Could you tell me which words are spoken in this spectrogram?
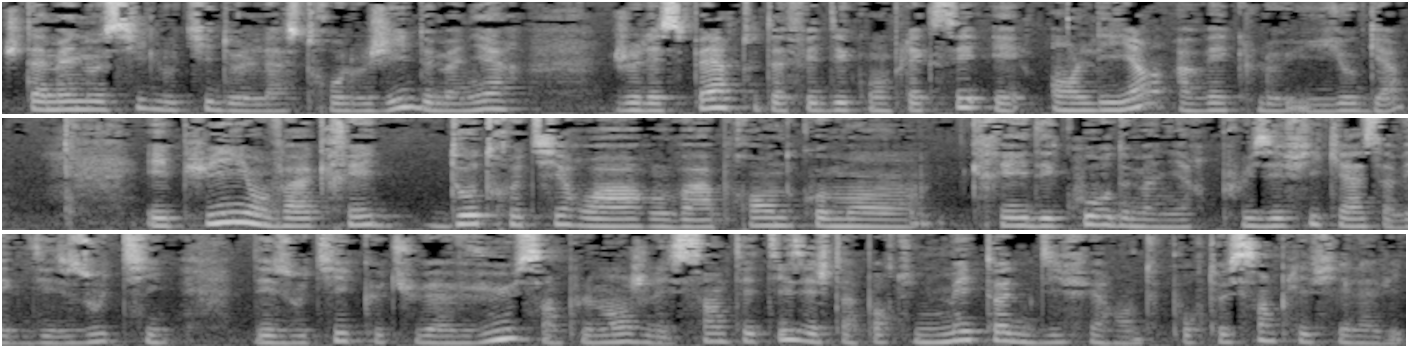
Je t'amène aussi l'outil de l'astrologie de manière, je l'espère, tout à fait décomplexée et en lien avec le yoga. Et puis, on va créer d'autres tiroirs, on va apprendre comment créer des cours de manière plus efficace avec des outils, des outils que tu as vus, simplement je les synthétise et je t'apporte une méthode différente pour te simplifier la vie.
